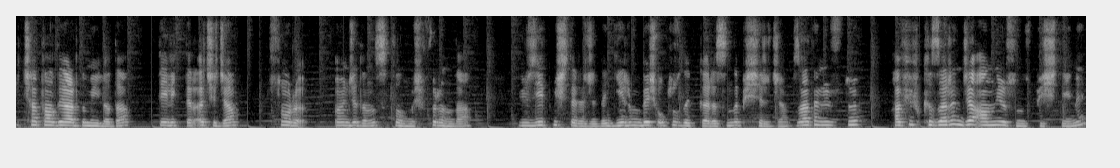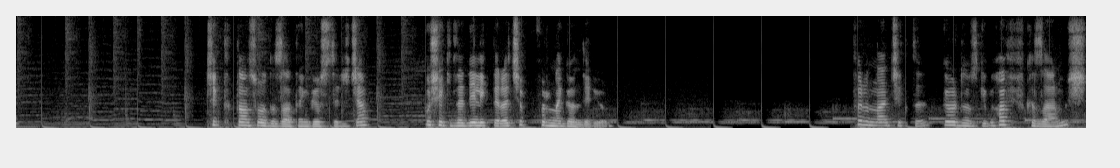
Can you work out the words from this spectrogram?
Bir çatal yardımıyla da delikleri açacağım. Sonra önceden ısıtılmış fırında 170 derecede 25-30 dakika arasında pişireceğim. Zaten üstü Hafif kızarınca anlıyorsunuz piştiğini. Çıktıktan sonra da zaten göstereceğim. Bu şekilde delikleri açıp fırına gönderiyorum. Fırından çıktı. Gördüğünüz gibi hafif kızarmış.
